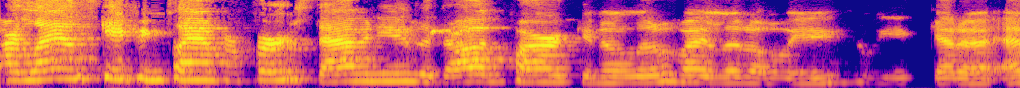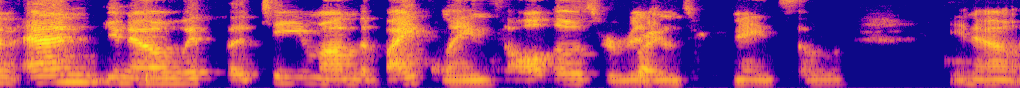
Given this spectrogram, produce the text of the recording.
our landscaping plan for First Avenue, the dog park. You know, little by little, we we get a and and you know with the team on the bike lanes, all those revisions right. made. So you know,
